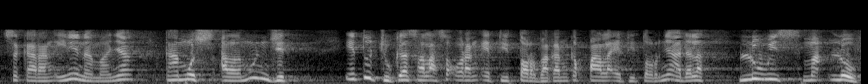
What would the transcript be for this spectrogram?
sekarang ini namanya Kamus Al-Munjid. Itu juga salah seorang editor bahkan kepala editornya adalah Louis Makluf.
